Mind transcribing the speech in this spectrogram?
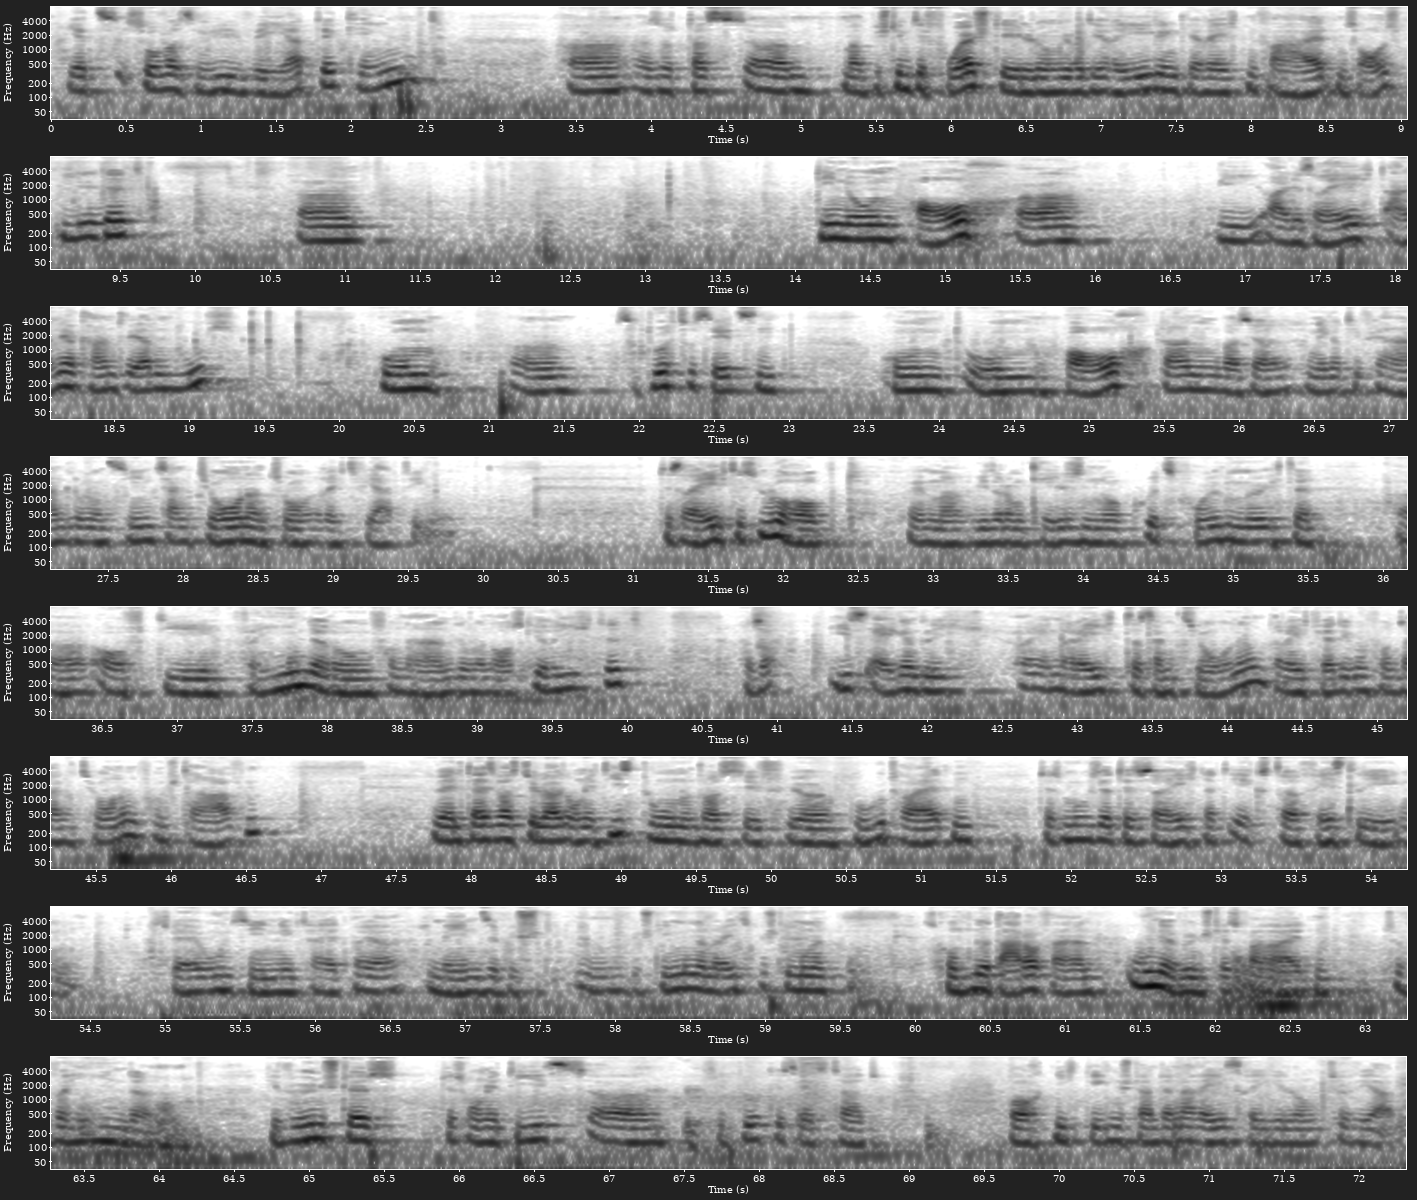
jetzt sowas wie Werte kennt, äh, also dass ähm, man bestimmte Vorstellungen über die Regeln gerechten Verhaltens ausbildet, äh, die nun auch wie alles Recht anerkannt werden muss, um sie durchzusetzen und um auch dann, was ja negative Handlungen sind, Sanktionen zu rechtfertigen. Das Recht ist überhaupt, wenn man wiederum Kelsen noch kurz folgen möchte, äh, auf die Verhinderung von Handlungen ausgerichtet. Also ist eigentlich ein Recht der Sanktionen, der Rechtfertigung von Sanktionen, von Strafen. Weil das, was die Leute ohne dies tun und was sie für gut halten, das muss ja das Recht nicht extra festlegen. Das wäre unsinnig, da hätte man ja immense Bestimmungen, Rechtsbestimmungen. Es kommt nur darauf an, unerwünschtes Verhalten zu verhindern. Gewünschtes, das ohne dies äh, sich durchgesetzt hat, braucht nicht Gegenstand einer Rechtsregelung zu werden.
